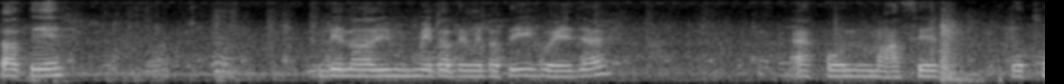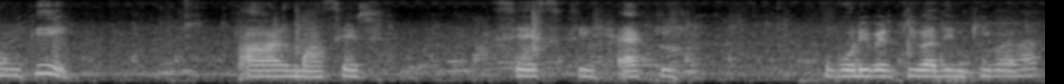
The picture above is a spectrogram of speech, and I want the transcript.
তাতে দেনাদারি মেটাতে মেটাতেই হয়ে যায়। এখন মাসের প্রথম কি? আর মাসের শেষ কি? একই। গরিবের কিবা দিন কিবা রাত।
